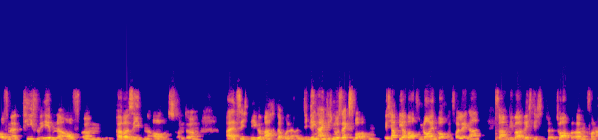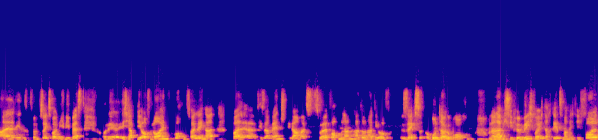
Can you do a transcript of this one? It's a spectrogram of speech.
auf einer tiefen Ebene auf ähm, Parasiten aus. Und ähm, als ich die gemacht habe, und die ging eigentlich nur sechs Wochen. Ich habe die aber auf neun Wochen verlängert sagen, die war richtig top. Ähm, von all den fünf, sechs war die die beste. Und äh, ich habe die auf neun Wochen verlängert, weil äh, dieser Mensch die damals zwölf Wochen lang hatte und hat die auf sechs runtergebrochen. Und dann habe ich sie für mich, weil ich dachte, jetzt mache ich die voll,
